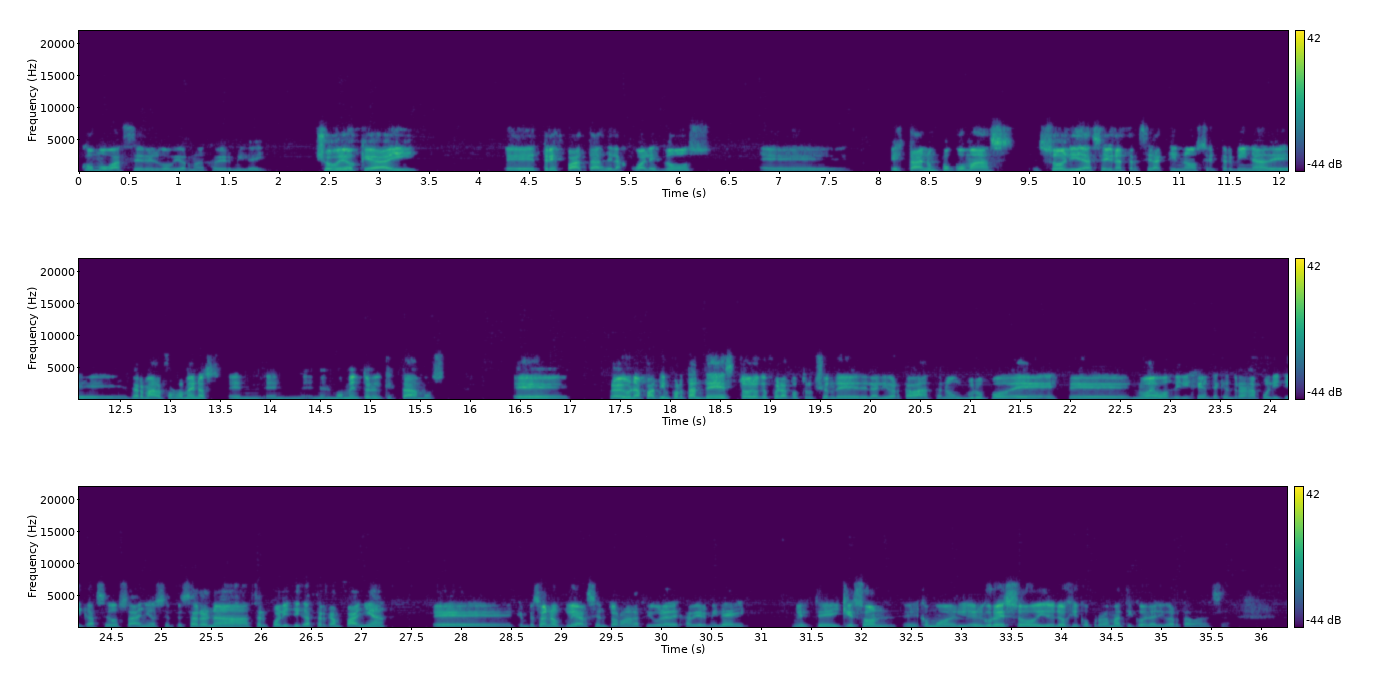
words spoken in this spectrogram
cómo va a ser el gobierno de Javier Milei. Yo veo que hay eh, tres patas, de las cuales dos eh, están un poco más sólidas, hay una tercera que no se termina de, armar, por lo menos en, el momento en el que estamos. Eh, pero una parte importante es todo lo que fue la construcción de, la Libertad Avanza, ¿no? Un grupo de este, nuevos dirigentes que entraron a política hace dos años, empezaron a hacer política, a hacer campaña, eh, que empezaron a nuclearse en torno a la figura de Javier Milei, este, y que son eh, como el, grueso ideológico programático de la Libertad Avanza.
